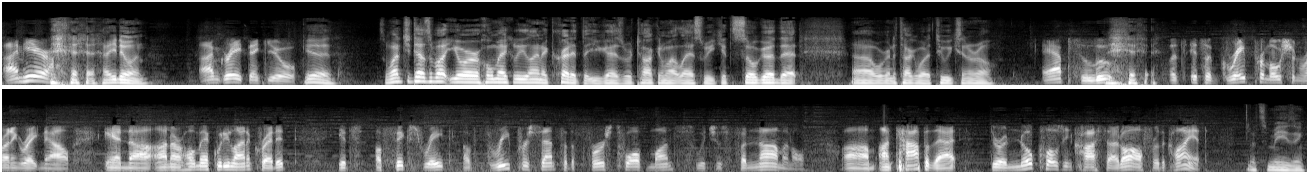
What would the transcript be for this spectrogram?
I'm here. how you doing? I'm great, thank you. Good. So why don't you tell us about your home equity line of credit that you guys were talking about last week? It's so good that uh, we're going to talk about it two weeks in a row. Absolutely. it's, it's a great promotion running right now. And uh, on our home equity line of credit, it's a fixed rate of 3% for the first 12 months, which is phenomenal. Um, on top of that, there are no closing costs at all for the client. That's amazing.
